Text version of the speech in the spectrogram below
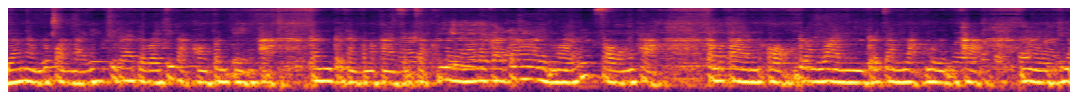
แล้วนำลูกบอลหมายเลขที่ได้ไปไว้ที่หลักของตนเองค่ะ ท่านประธานกรรมการเสร็จจับขึ้นมาแล้วนะคะได้หมายเลขสองค่ะ กรรมการออกรางวัลประจำหลักหมื่นค่ะนายพี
